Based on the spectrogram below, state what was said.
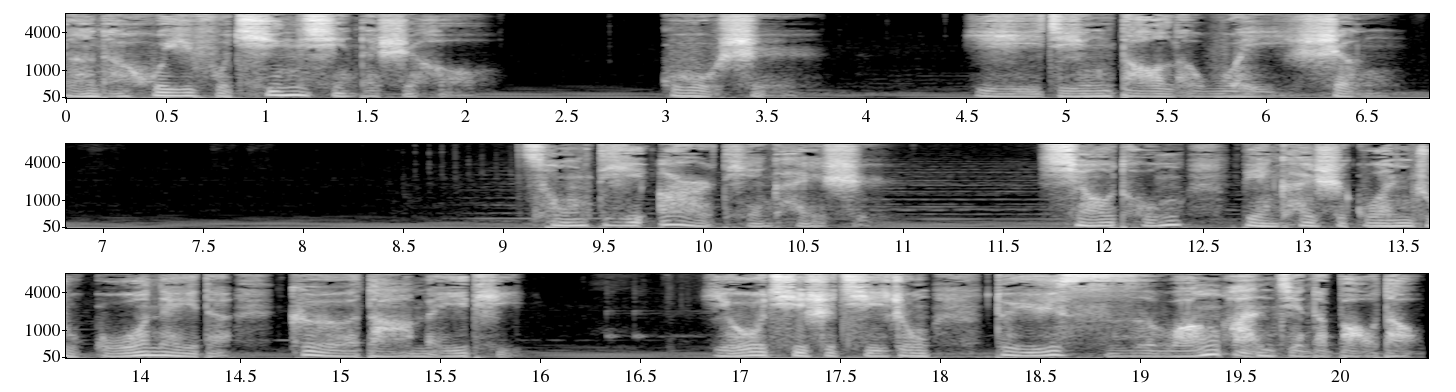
当他恢复清醒的时候，故事。已经到了尾声。从第二天开始，小童便开始关注国内的各大媒体，尤其是其中对于死亡案件的报道。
